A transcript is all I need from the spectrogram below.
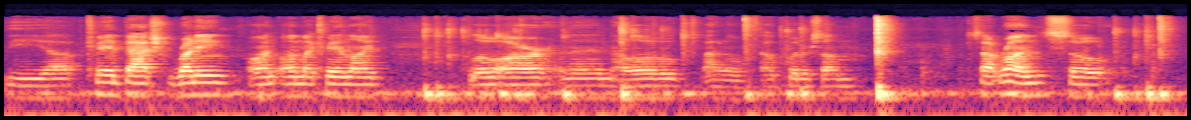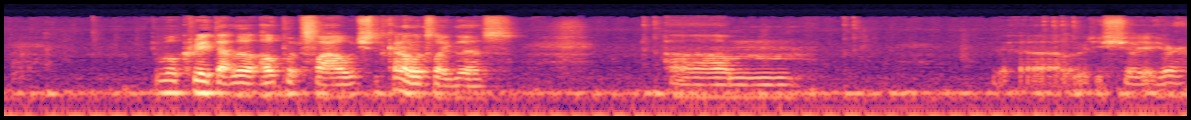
the uh, command batch running on on my command line. Hello R, and then hello, I don't know, output or something. So it runs. So we'll create that little output file, which kind of looks like this. Um, uh, let me show you here.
